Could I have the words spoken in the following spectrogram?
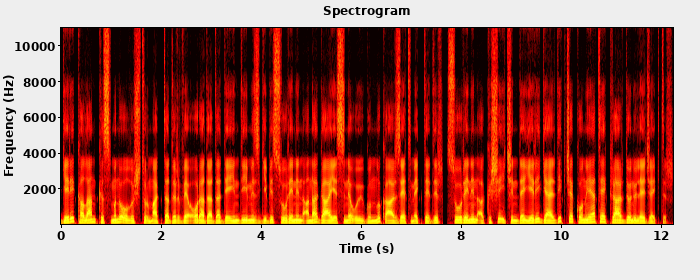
geri kalan kısmını oluşturmaktadır ve orada da değindiğimiz gibi surenin ana gayesine uygunluk arz etmektedir. Surenin akışı içinde yeri geldikçe konuya tekrar dönülecektir.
